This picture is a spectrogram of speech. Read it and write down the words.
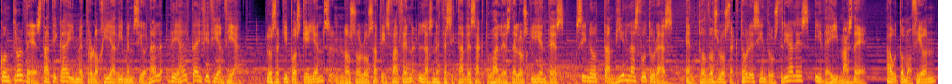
control de estática y metrología dimensional de alta eficiencia. Los equipos Keyence no solo satisfacen las necesidades actuales de los clientes, sino también las futuras, en todos los sectores industriales y de I+D automoción,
